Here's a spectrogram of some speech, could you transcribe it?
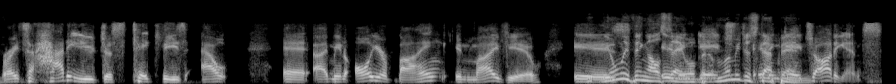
right so how do you just take these out and i mean all you're buying in my view is the only thing I'll say, well, but let me just step in. engaged audience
